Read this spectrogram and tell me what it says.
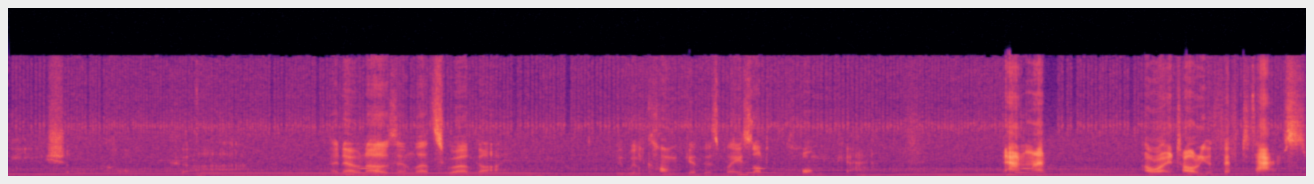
We shall conquer. I know, now it's in that squirrel guy. We will conquer this place, not conquer. Damn man. I already told you 50 times.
